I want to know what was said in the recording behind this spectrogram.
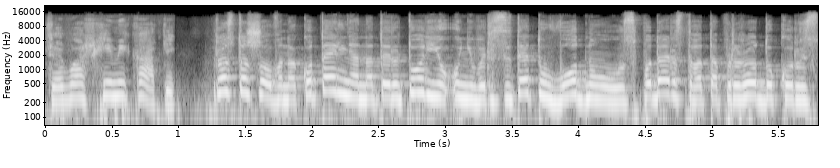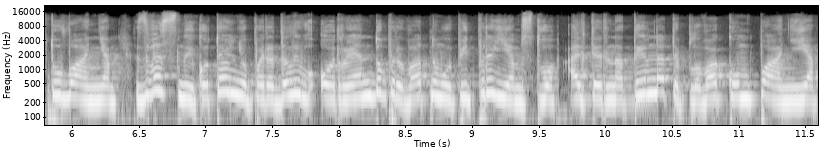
це ваш хімікати. Розташована котельня на території університету водного господарства та природокористування. З весни котельню передали в оренду приватному підприємству «Альтернативна теплова компанія»,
